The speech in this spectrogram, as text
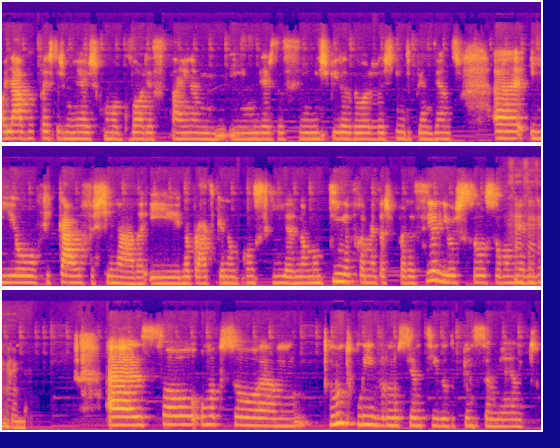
olhava para estas mulheres como a Gloria Steinem e mulheres assim inspiradoras, independentes, uh, e eu ficava fascinada e na prática eu não conseguia, não, não tinha ferramentas para ser e hoje sou, sou uma mulher independente. Uh, sou uma pessoa... Um, muito livre no sentido de pensamento.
